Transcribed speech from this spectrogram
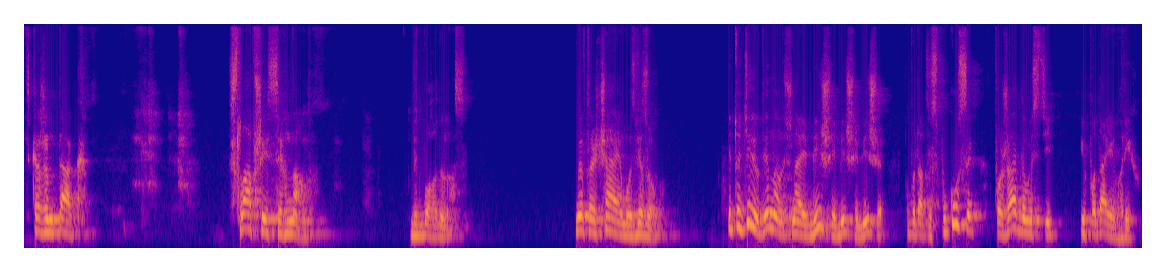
скажімо так, слабший сигнал від Бога до нас. Ми втрачаємо зв'язок. І тоді людина починає більше і більше і більше попадати в спокуси, пожадливості і впадає в гріх.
